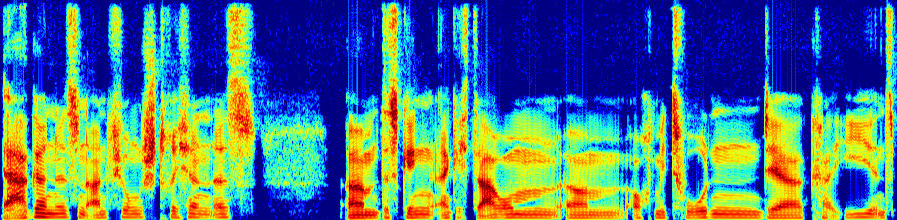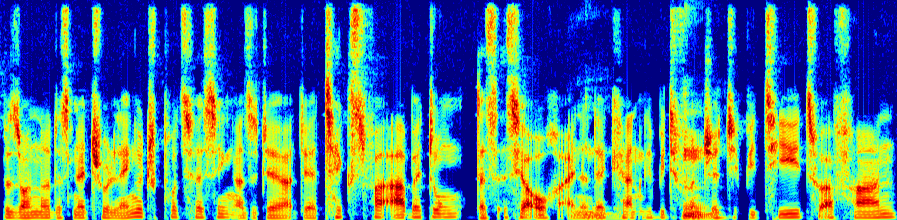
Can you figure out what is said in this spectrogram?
Ärgernis in Anführungsstrichen ist. Ähm, das ging eigentlich darum, ähm, auch Methoden der KI, insbesondere des Natural Language Processing, also der, der Textverarbeitung, das ist ja auch einer der mhm. Kerngebiete von mhm. JGPT, zu erfahren.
